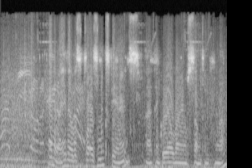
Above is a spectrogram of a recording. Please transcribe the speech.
ID on an Anyway, that was a pleasant experience. I think we all learned something from that.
